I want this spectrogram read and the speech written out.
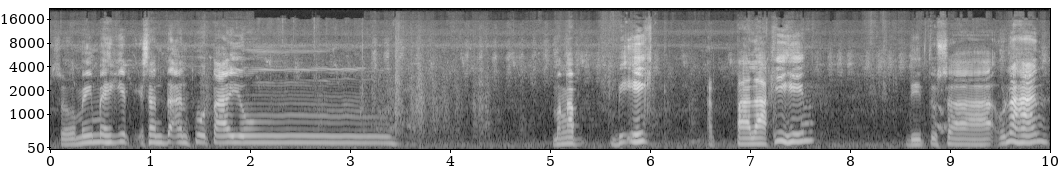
So may mahigit isang daan po tayong mga biik at palakihin dito sa unahan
